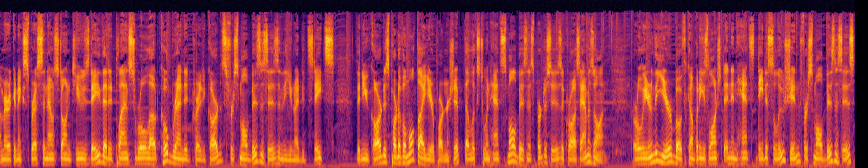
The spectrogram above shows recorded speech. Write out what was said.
American Express announced on Tuesday that it plans to roll out co branded credit cards for small businesses in the United States. The new card is part of a multi year partnership that looks to enhance small business purchases across Amazon. Earlier in the year, both companies launched an enhanced data solution for small businesses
